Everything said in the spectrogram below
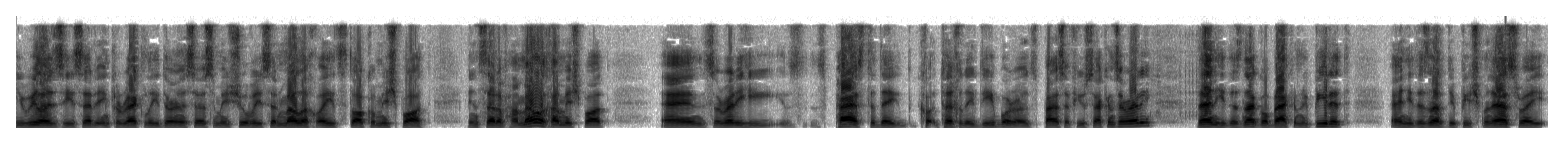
he realized he said it incorrectly during the Sesame Shuva. He said Melech Eid Staka Mishpat instead of Hamelech Mishpat, and it's already he past today Techadei Dibur, it's passed a few seconds already. Then he does not go back and repeat it, and he does not repeat Shemon Esrei.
